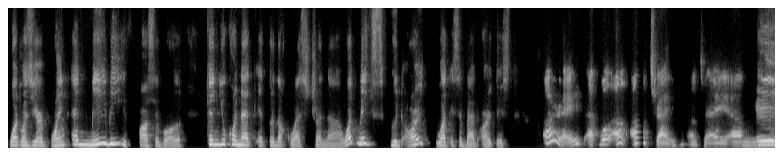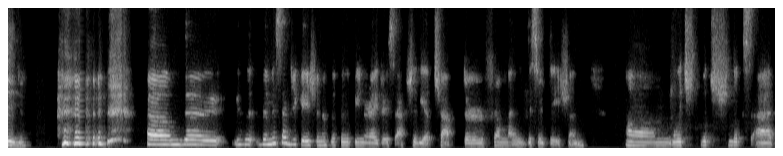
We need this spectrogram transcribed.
What was your point? And maybe, if possible, can you connect it to the question uh, what makes good art what is a bad artist all right uh, well i'll, I'll try i'll try um, hey. um, the, the, the miseducation of the filipino writer is actually a chapter from my dissertation um, which which looks at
